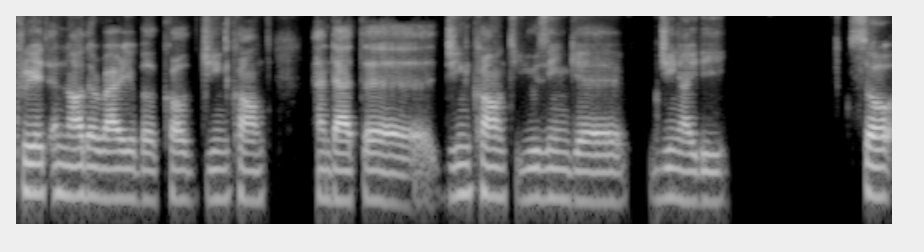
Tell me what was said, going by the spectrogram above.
create another variable called gene count and that uh, gene count using uh, gene ID. So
